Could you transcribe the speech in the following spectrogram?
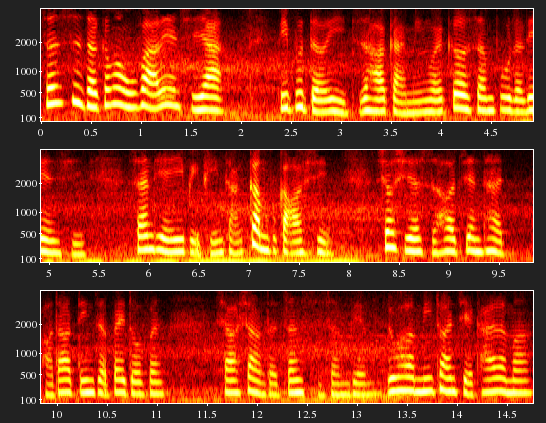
真是的，根本无法练习呀！逼不得已，只好改名为各声部的练习。山田一比平常更不高兴。休息的时候，健太跑到盯着贝多芬。肖像的真实身边，如何谜团解开了吗？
